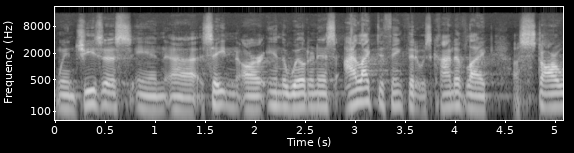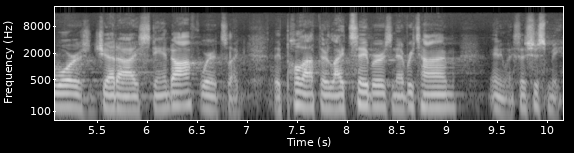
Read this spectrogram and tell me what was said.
when Jesus and uh, Satan are in the wilderness. I like to think that it was kind of like a Star Wars Jedi standoff where it's like they pull out their lightsabers and every time. Anyways, that's just me.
